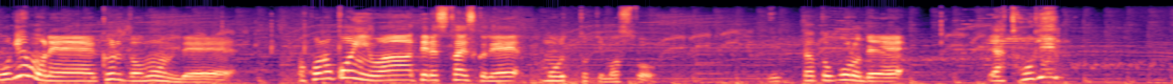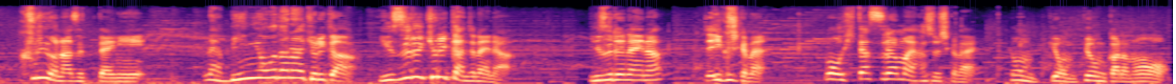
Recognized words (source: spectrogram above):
トゲもね、来ると思うんで、まあ、このコインはテレスタイスクでもう打っときますと。いったところで、いや、トゲ、来るよな、絶対に。な微妙だな、距離感。譲る距離感じゃないな。譲れないな。じゃあ行くしかない。もうひたすら前走るしかない。ぴょんぴょんぴょんからの、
